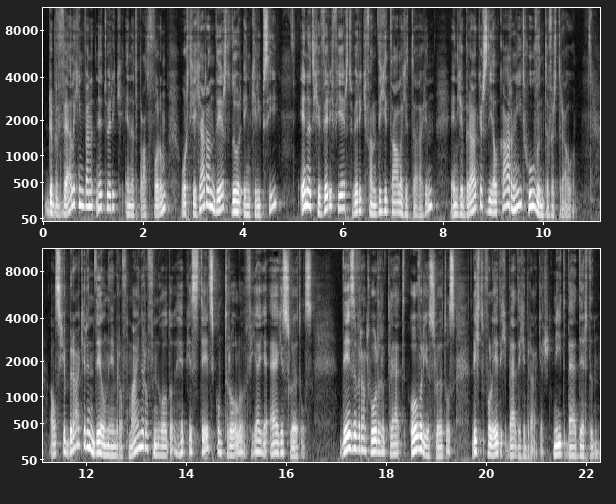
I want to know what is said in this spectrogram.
De beveiliging van het netwerk en het platform wordt gegarandeerd door encryptie en het geverifieerd werk van digitale getuigen en gebruikers die elkaar niet hoeven te vertrouwen. Als gebruiker en deelnemer of miner of node heb je steeds controle via je eigen sleutels. Deze verantwoordelijkheid over je sleutels ligt volledig bij de gebruiker, niet bij derden.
